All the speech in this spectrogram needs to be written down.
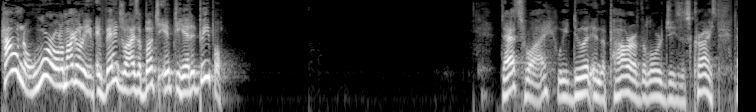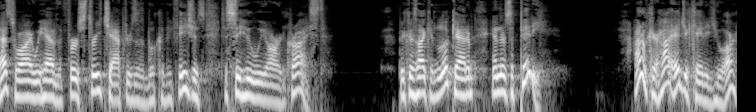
How in the world am I going to evangelize a bunch of empty headed people? That's why we do it in the power of the Lord Jesus Christ. That's why we have the first three chapters of the book of Ephesians to see who we are in Christ. Because I can look at him and there's a pity. I don't care how educated you are.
